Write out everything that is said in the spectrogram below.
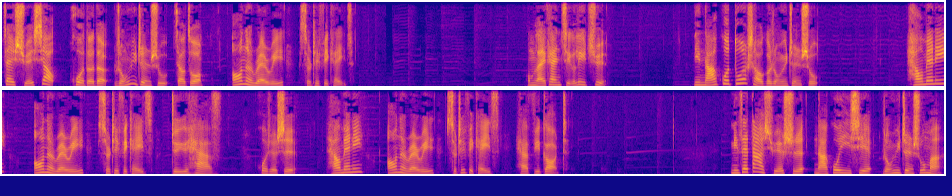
在学校获得的荣誉证书叫做 honorary certificate。我们来看几个例句：你拿过多少个荣誉证书？How many honorary certificates do you have? 或者是 How many honorary certificates have you got？你在大学时拿过一些荣誉证书吗？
